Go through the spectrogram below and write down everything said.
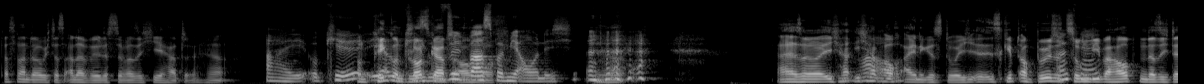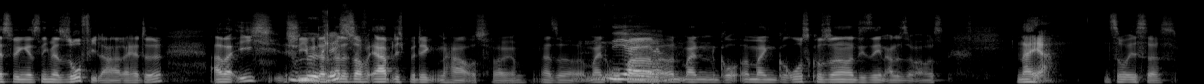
Das war, glaube ich, das Allerwildeste, was ich je hatte, ja. Ei, okay. Und Pink und okay, Blond so gab's wild auch war's noch. bei mir auch nicht. Also ich, ha ich habe Wow. auch einiges durch. Es gibt auch böse Zungen, Okay. die behaupten, dass ich deswegen jetzt nicht mehr so viele Haare hätte. Aber ich schiebe das Möglich. alles auf erblich bedingten Haarausfall. Also mein Opa Ja, ja. und mein, Gro mein Großcousin, die sehen alle so aus. Naja, so ist das.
